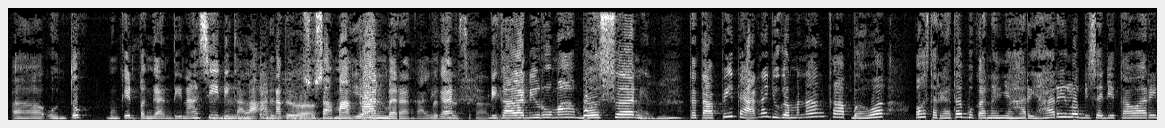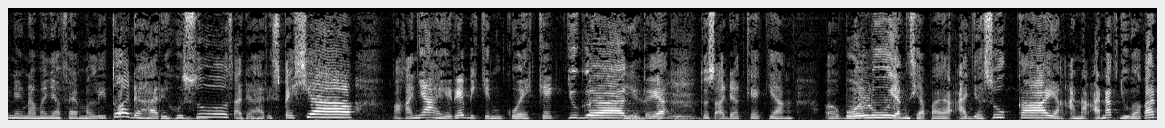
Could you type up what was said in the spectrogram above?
uh, untuk mungkin pengganti nasi Mhm, dikala anak betul. susah makan Iya, barangkali betul kan sekali. dikala di rumah bosen gitu. Mhm. tetapi Teh Ana juga menangkap bahwa oh ternyata bukan hanya hari-hari lo bisa ditawarin yang namanya family itu ada hari khusus ada hari spesial makanya akhirnya bikin kue cake juga Iya. gitu ya terus ada cake yang uh, bolu yang siapa aja suka yang anak-anak juga kan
